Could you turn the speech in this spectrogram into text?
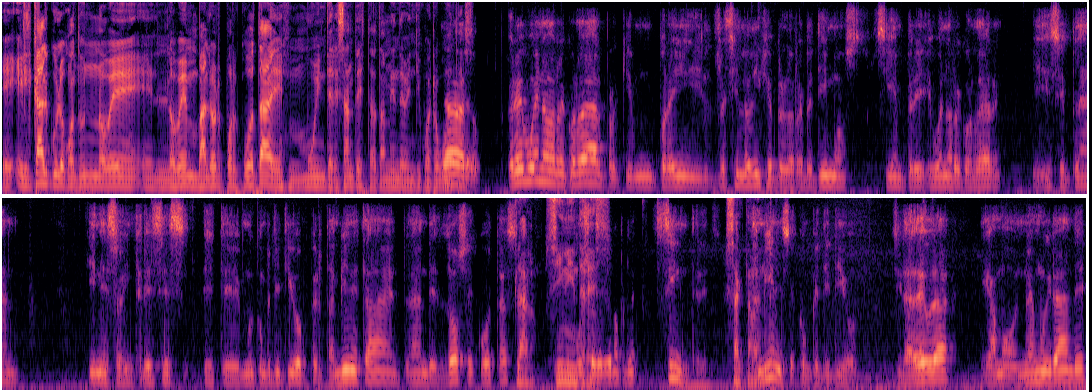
eh, el cálculo cuando uno ve, eh, lo ve en valor por cuota es muy interesante, esto también de 24 cuotas. Claro, pero es bueno recordar, porque por ahí recién lo dije, pero lo repetimos siempre, es bueno recordar ese plan tiene esos intereses este, muy competitivos, pero también está el plan de 12 cuotas. Claro, sin interés. Sin interés. Exactamente. También ese es competitivo. Si la deuda, digamos, no es muy grande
